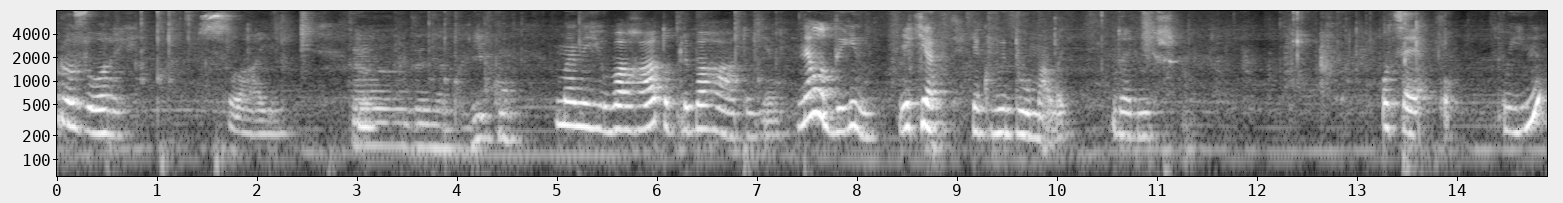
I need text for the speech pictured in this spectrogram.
Прозорий слайм. Та даємо ліку. У мене їх багато, прибагато є. Не один, як, я, як ви думали раніше. Оце я вийму.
